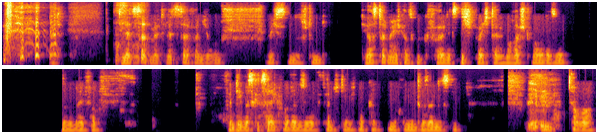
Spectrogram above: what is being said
die letzte hat mir, die letzte fand ich auch am schwächsten, das stimmt. Die erste hat mir eigentlich ganz gut gefallen. Jetzt nicht, weil ich da überrascht war oder so. Sondern einfach von dem, was gezeigt wurde und so, fand ich nämlich noch, noch am interessantesten. Aber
